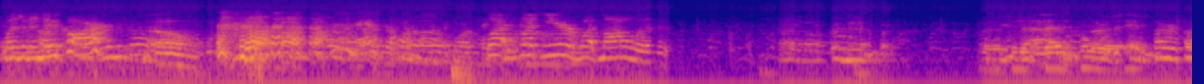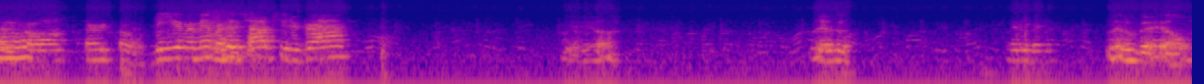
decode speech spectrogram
Was it a new car? No. What model it was. What, what year, what model was it? I don't remember. He died in thirty-eight. Thirty-four, thirty-four. Do you remember who taught you to drive? Yeah. Little, Little bit. little Bill.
